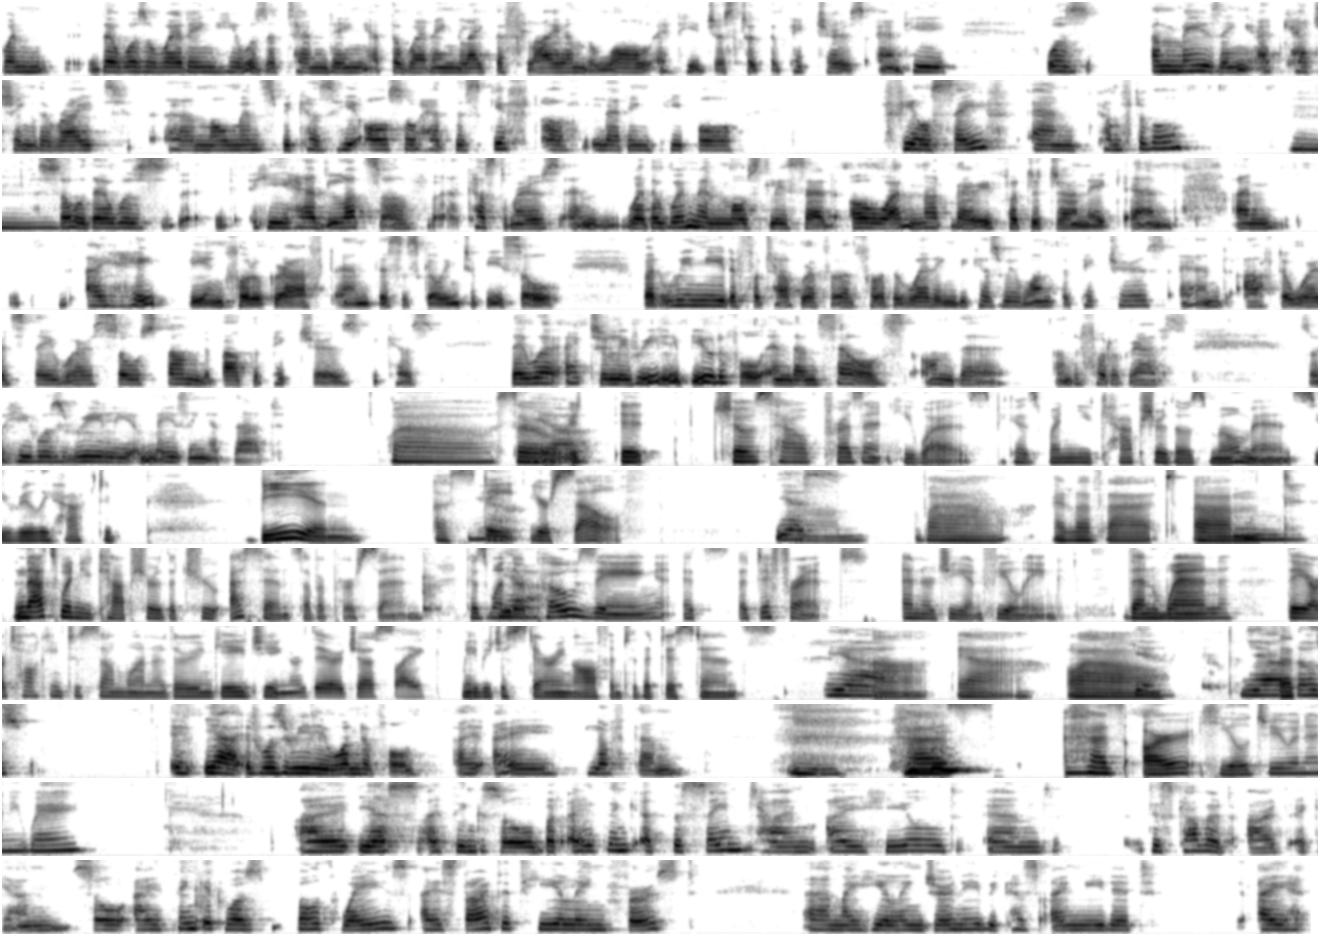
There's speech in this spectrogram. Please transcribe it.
when there was a wedding he was attending at the wedding like the fly on the wall and he just took the pictures and he was amazing at catching the right uh, moments because he also had this gift of letting people feel safe and comfortable. Mm. So there was, he had lots of uh, customers, and where the women mostly said, "Oh, I'm not very photogenic, and I'm, I hate being photographed, and this is going to be so but we need a photographer for the wedding because we want the pictures. And afterwards, they were so stunned about the pictures because they were actually really beautiful in themselves on the on the photographs. So he was really amazing at that. Wow. So yeah. it it shows how present he was because when you capture those moments, you really have to be in a state yeah. yourself Yes. Um, wow. I love that. Um, mm. And that's when you capture the true essence of a person. Because when yeah. they're posing, it's a different energy and feeling than mm. when they are talking to someone or they're engaging or they're just like maybe just staring off into the distance. Yeah. Uh, yeah. Wow. Yeah. Yeah. That's... Those. It, yeah, it was really wonderful. I I loved them. Mm. Has has art healed you in any way? I yes, I think so. But I think at the same time I healed and discovered art again. So I think it was both ways. I started healing first, uh, my healing journey, because I needed, I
